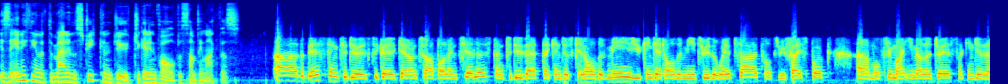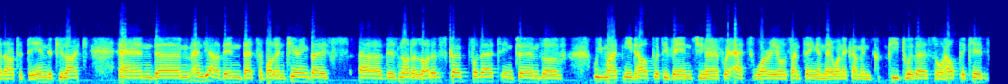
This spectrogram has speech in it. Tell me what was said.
is there anything that the man in the street can do to get involved with something like this? Uh, the best thing to do is to go get onto our volunteer list, and to do that, they can just get hold of me. You can get hold of me through the website or through Facebook um, or through my email address. I can give that out at the end if you like, and um, and yeah, then that's a volunteering base. Uh, there's not a lot of scope for that in terms of we might need help with events. You know, if we're at Warrior or something and they want to come and compete with us or help the kids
